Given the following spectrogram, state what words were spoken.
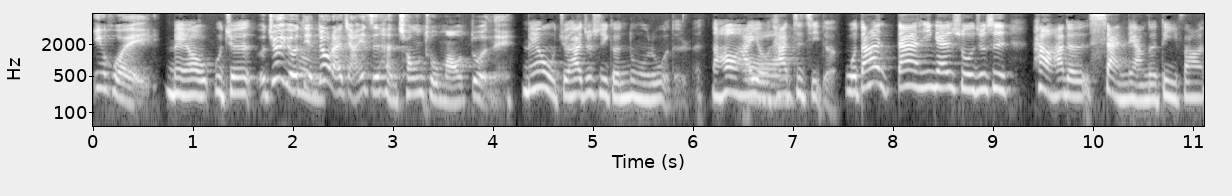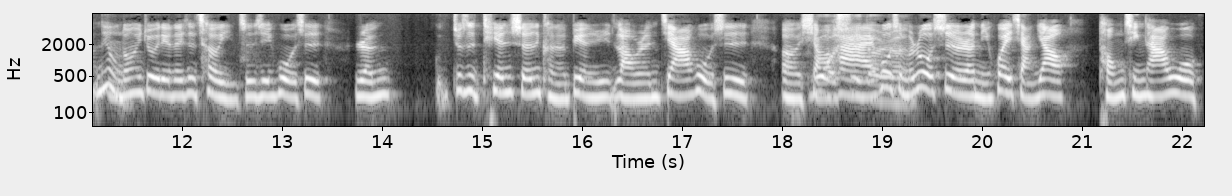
一会没有。我觉得，我觉得有点对我来讲一直很冲突矛盾诶。没有，我觉得他就是一个懦弱的人，然后还有他自己的。我当然当然应该说，就是他有他的善良的地方，那种东西就有点类似恻隐之心，或者是人就是天生可能便于老人家，或者是。呃，小孩或什么弱势的人，你会想要同情他，或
